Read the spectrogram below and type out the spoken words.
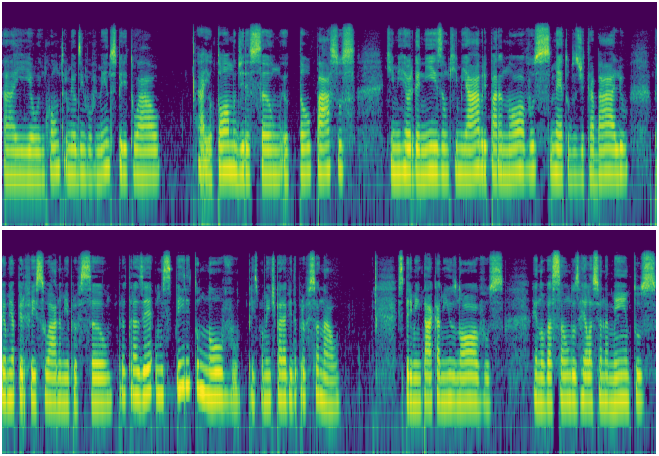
aí eu encontro meu desenvolvimento espiritual, Aí eu tomo direção, eu dou passos que me reorganizam, que me abrem para novos métodos de trabalho, para eu me aperfeiçoar na minha profissão, para eu trazer um espírito novo, principalmente para a vida profissional. Experimentar caminhos novos, renovação dos relacionamentos,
